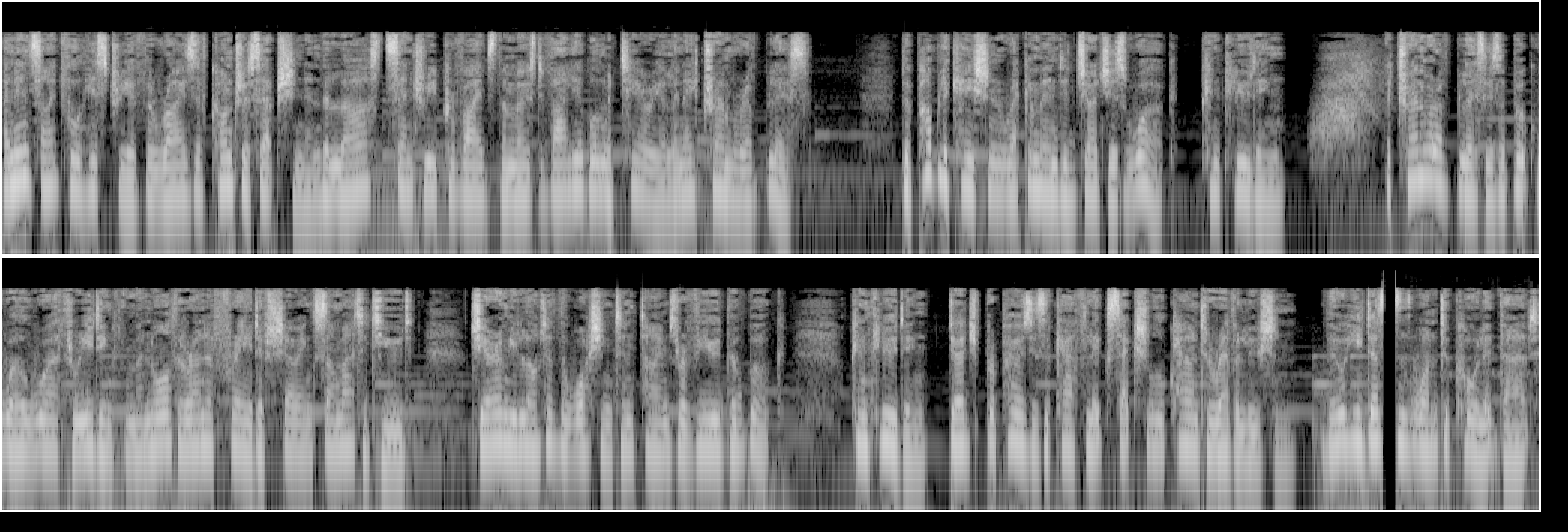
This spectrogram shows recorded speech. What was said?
An insightful history of the rise of contraception in the last century provides the most valuable material in A Tremor of Bliss. The publication recommended Judge's work, concluding, A Tremor of Bliss is a book well worth reading from an author unafraid of showing some attitude. Jeremy Lott of the Washington Times reviewed the book, concluding, Judge proposes a Catholic sexual counter-revolution, though he doesn't want to call it that.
